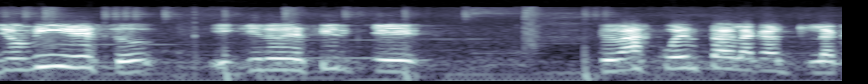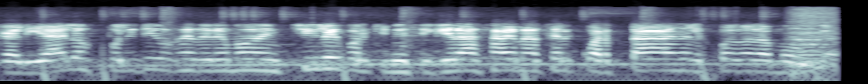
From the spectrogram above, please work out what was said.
yo vi eso y quiero decir que te das cuenta de la, la calidad de los políticos que tenemos en Chile porque ni siquiera saben hacer coartadas en el juego de la monga.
